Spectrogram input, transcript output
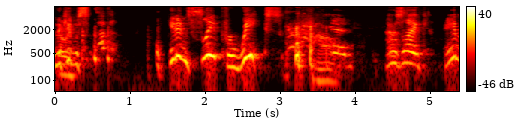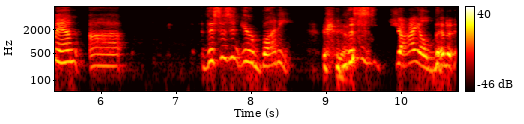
and the Oh, kid was seven. He didn't sleep for weeks. Wow. And I was like, hey man, uh, this isn't your buddy. Yeah. this is a child that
